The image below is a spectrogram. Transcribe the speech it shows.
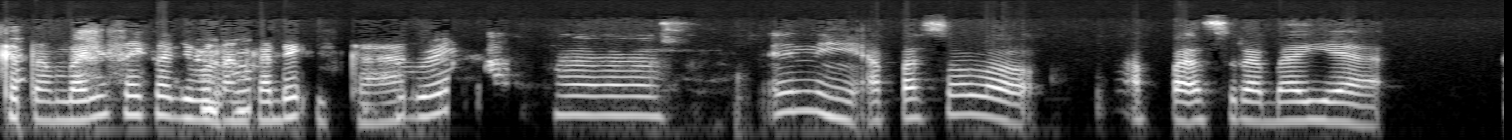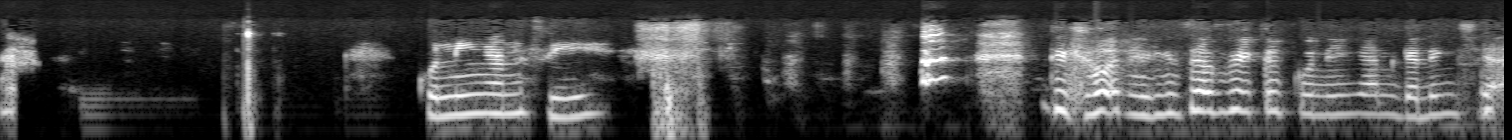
Ketambahnya saya kan jebolan KDI kan. gue apa ini apa Solo apa Surabaya Kuningan sih. digoreng sampai ke kuningan gading sih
